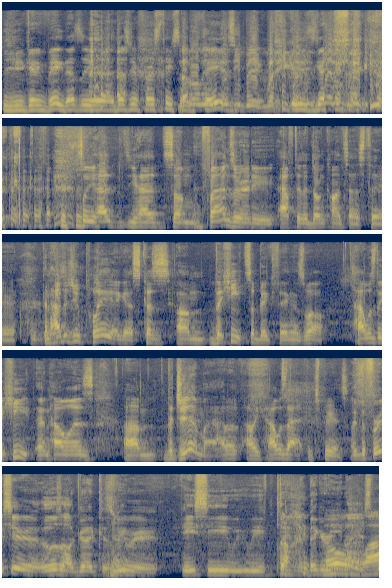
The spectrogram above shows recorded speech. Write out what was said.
You're getting big. That's your that's your first taste Not of only fame. is he big, but he He's he's getting big. so you had you had some fans already after the dunk contest there. And how guess, did you play? I guess because um, the heat's a big thing as well. How was the heat and how was um, the gym? I don't, like how was that experience? Like the first year, it was all good because we were AC. We, we played in the bigger. Oh arena. you're wow,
